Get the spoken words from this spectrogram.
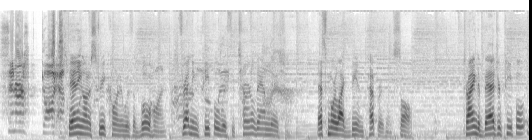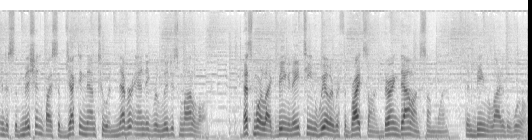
Sinners, God has Standing on a street corner with a bullhorn, threatening people with eternal damnation. That's more like being pepper than salt. Trying to badger people into submission by subjecting them to a never ending religious monologue. That's more like being an 18 wheeler with the brights on, bearing down on someone, than being the light of the world.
